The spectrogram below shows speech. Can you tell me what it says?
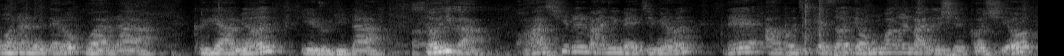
원하는 대로 구하라 그리하면 이루리라 너희가 과실을 많이 맺으면 내 아버지께서 영광을 받으실 것이요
